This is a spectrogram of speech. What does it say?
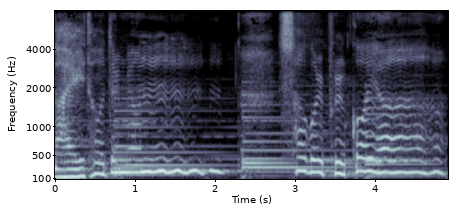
나이 더 들면 서글플 거야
